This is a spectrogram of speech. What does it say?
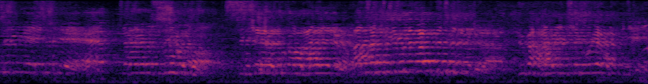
준비해, 준비해. 자, 그럼 지금부터 스케일을 누가 말해줘요. 마찬가지 지금 내가 붙여줍니다. 누가 하늘 최고의 악보인지.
